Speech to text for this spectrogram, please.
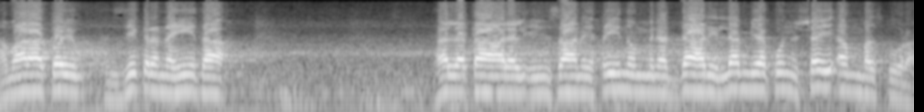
ہمارا کوئی ذکر نہیں تھا۔ حلتا الانسان حین من الدہر لم یکن شیئا مذکورا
